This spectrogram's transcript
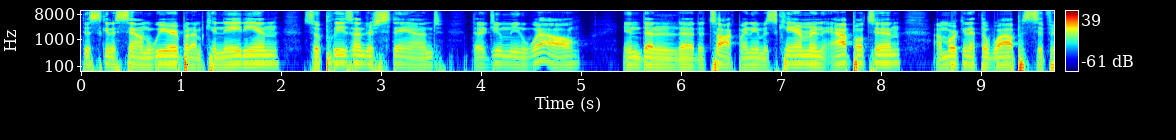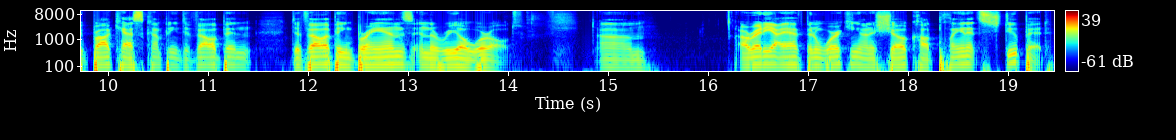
This is gonna sound weird, but I'm Canadian, so please understand that I do mean well in da da da da talk. My name is Cameron Appleton. I'm working at the Wild Pacific Broadcast Company, developing developing brands in the real world. Um, already, I have been working on a show called Planet Stupid.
